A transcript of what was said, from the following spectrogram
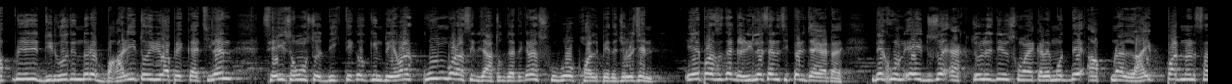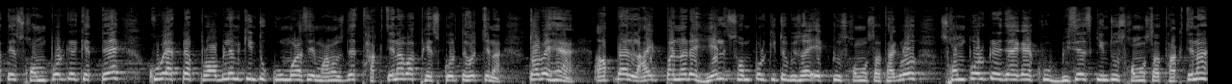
আপনি যদি দীর্ঘদিন ধরে বাড়ি তৈরির অপেক্ষা ছিলেন, সেই সমস্ত দিক থেকেও কিন্তু এবার কুম্ভ রাশির জাতক জাতিকারা শুভ ফল পেতে চলেছেন। এরপর আসা যাক রিলেশনশিপের জায়গাটায়। দেখুন, এই দুশো একচল্লিশ দিন সময়কালের মধ্যে আপনার লাইফ পার্টনারের সাথে সম্পর্কের ক্ষেত্রে খুব একটা প্রবলেম কিন্তু কুম্ভ রাশির মানুষদের থাকছে না বা ফেস করতে হচ্ছে না। তবে হ্যাঁ আপনার লাইফ পার্টনারের হেলথ সম্পর্কিত বিষয়ে একটু সমস্যা থাকলেও সম্পর্কের জায়গায় খুব বিশেষ কিন্তু সমস্যা থাকছে না।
